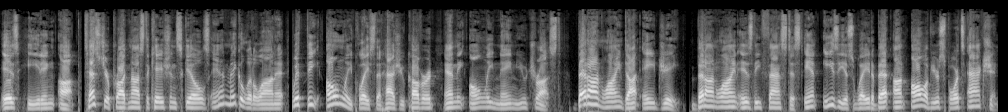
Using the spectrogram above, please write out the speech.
is heating up. Test your prognostication skills and make a little on it with the only place that has you covered and the only name you trust. BetOnline.ag. BetOnline is the fastest and easiest way to bet on all of your sports action.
